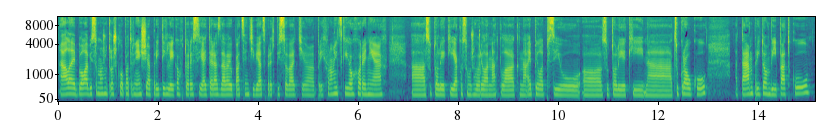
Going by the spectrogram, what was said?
Ale bola by som možno trošku opatrnejšia pri tých liekoch, ktoré si aj teraz dávajú pacienti viac predpisovať e, pri chronických ochoreniach. A sú to lieky, ako som už hovorila, na tlak, na epilepsiu, e, sú to lieky na cukrovku. A tam pri tom výpadku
